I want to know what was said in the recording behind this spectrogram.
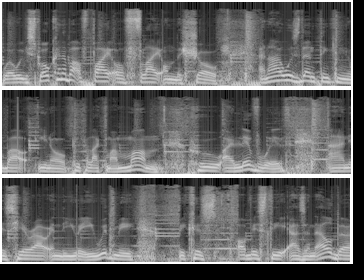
where we've spoken about fight or flight on the show, and I was then thinking about you know people like my mum who I live with and is here out in the UAE with me because obviously as an elder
